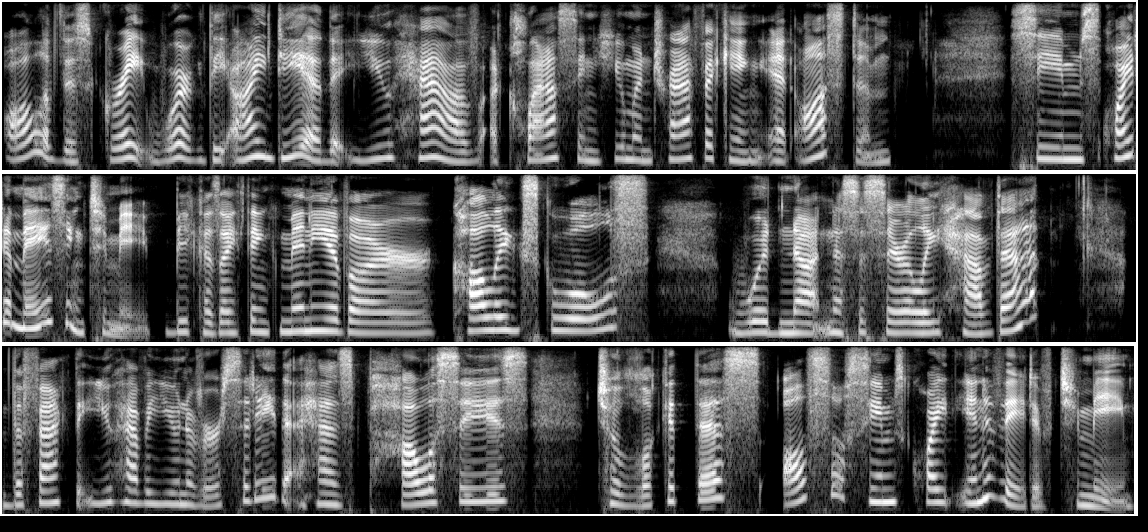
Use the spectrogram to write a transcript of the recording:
all of this great work. The idea that you have a class in human trafficking at Austin seems quite amazing to me because I think many of our colleague schools would not necessarily have that. The fact that you have a university that has policies to look at this also seems quite innovative to me.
